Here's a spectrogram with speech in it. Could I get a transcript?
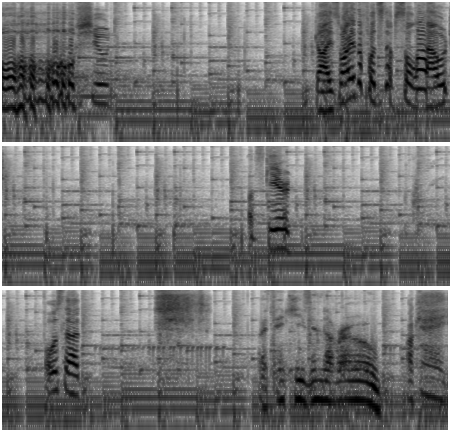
Oh, shoot. Guys, why are the footsteps so loud? I'm scared. What was that? Shh. I think he's in the room. Okay.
